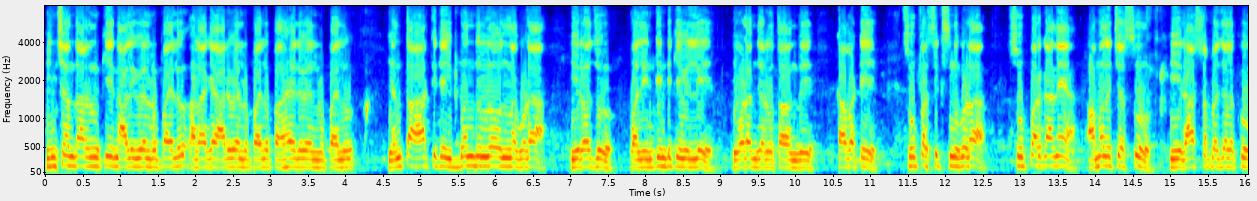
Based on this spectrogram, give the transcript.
పింఛన్దారునికి నాలుగు వేల రూపాయలు అలాగే ఆరు వేల రూపాయలు పదహైదు వేల రూపాయలు ఎంత ఆర్థిక ఇబ్బందుల్లో ఉన్నా కూడా ఈరోజు వాళ్ళ ఇంటింటికి వెళ్ళి ఇవ్వడం జరుగుతూ ఉంది. కాబట్టి సూపర్ సిక్స్ను కూడా సూపర్గానే అమలు చేస్తూ ఈ రాష్ట్ర ప్రజలకు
